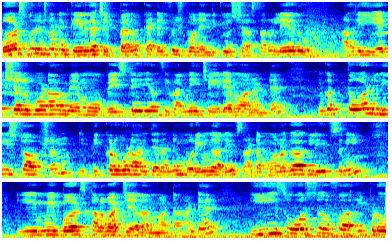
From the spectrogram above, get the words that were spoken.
బర్డ్స్ గురించి కూడా నేను క్లియర్గా చెప్పాను. కెటిల్ ఫిష్ బోన్ ఎందుకు యూజ్ చేస్తారు? లేదు అసలు ఈ ఎక్షలు కూడా మేము వెజిటేరియన్స్ ఇవన్నీ చేయలేము అని అంటే ఇంకా థర్డ్ లీస్ట్ ఆప్షన్ ఇది ఇక్కడ కూడా అంతేనండి మొరింగా లీవ్స్ అంటే మునగాకు లీవ్స్ని ఈ మీ బర్డ్స్కి అలవాటు చేయాలన్నమాట. అంటే ఈ సోర్స్ ఆఫ్ ఇప్పుడు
